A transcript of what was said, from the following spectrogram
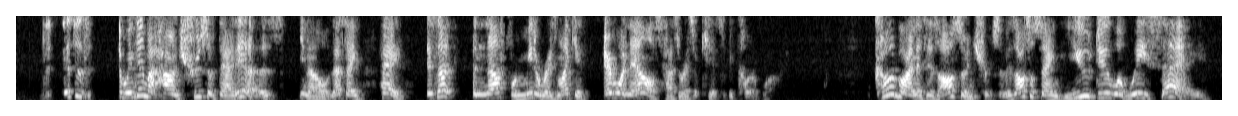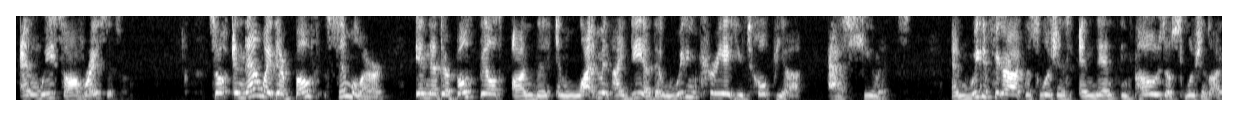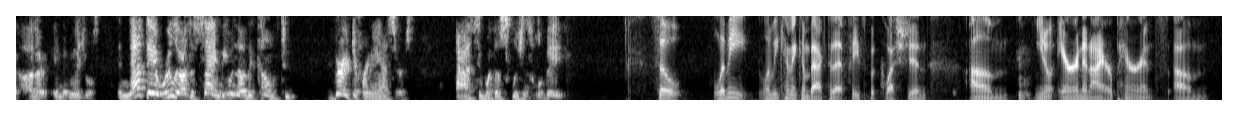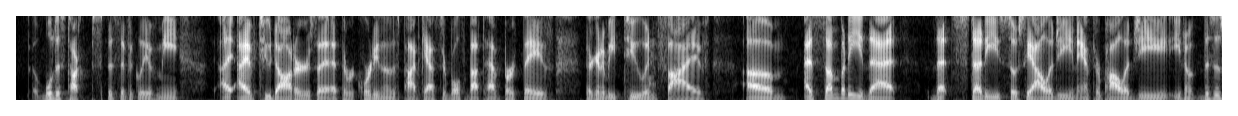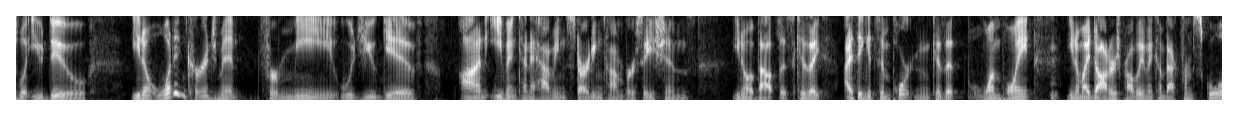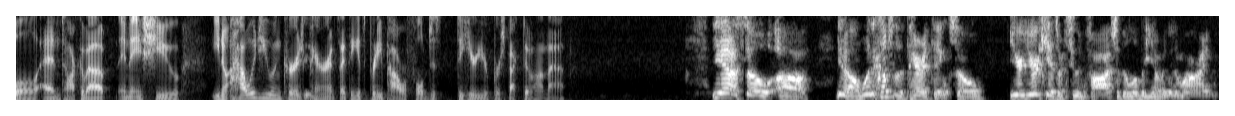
This is, when you think about how intrusive that is, you know, that's saying, hey, it's not enough for me to raise my kid. Everyone else has to raise their kids to be colorblind. Colorblindness is also intrusive. It's also saying you do what we say and we solve racism. So in that way, they're both similar in that they're both built on the enlightenment idea that we can create utopia as humans and we can figure out the solutions and then impose those solutions on other individuals. And that they really are the same, even though they come to very different answers as to what those solutions will be. So let me let me kind of come back to that Facebook question. Um, you know, Aaron and I are parents. Um, we'll just talk specifically of me. I, I have two daughters at the recording of this podcast. They're both about to have birthdays. They're going to be two and five. Um, as somebody that that studies sociology and anthropology, you know, this is what you do. You know, what encouragement for me would you give on even kind of having starting conversations you know about this because i i think it's important because at one point you know my daughter's probably going to come back from school and talk about an issue you know how would you encourage parents i think it's pretty powerful just to hear your perspective on that yeah so uh you know when it comes to the parent thing so your your kids are two and five so they're a little bit younger than mine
